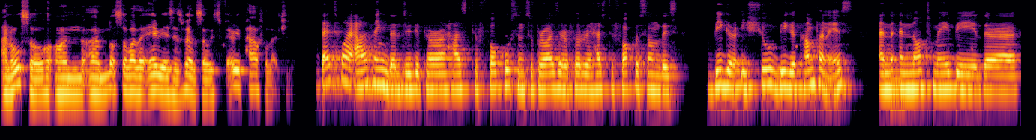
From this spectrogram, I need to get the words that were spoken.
and also on um, lots of other areas as well. So it's very powerful, actually. That's why I think that GDPR has to focus and supervisory authority has to focus on this bigger issue, bigger companies, and, and not maybe the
